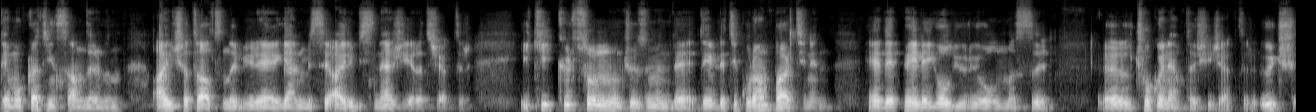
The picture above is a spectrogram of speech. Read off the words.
demokrat insanların aynı çatı altında bir araya gelmesi ayrı bir sinerji yaratacaktır. İki, Kürt sorununun çözümünde devleti kuran partinin HDP ile yol yürüyor olması e, çok önem taşıyacaktır. Üç,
